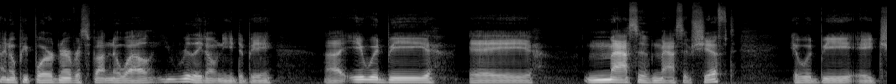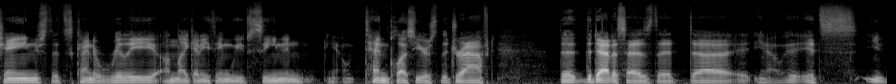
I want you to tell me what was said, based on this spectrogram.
I know people are nervous about Noel. You really don't need to be. Uh, it would be a massive, massive shift. It would be a change that's kind of really unlike anything we've seen in you know 10 plus years of the draft. The, the data says that uh, you know it's you,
